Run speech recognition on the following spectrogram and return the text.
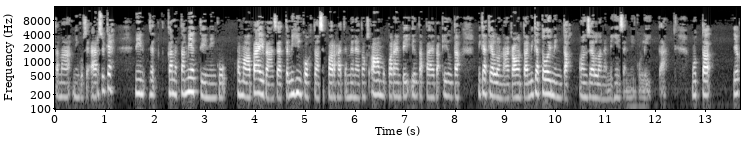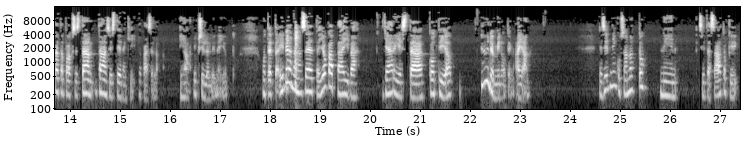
tämä, niin se ärsyke, niin se kannattaa miettiä niin kuin omaa päiväänsä, että mihin kohtaan se parhaiten menee, onko aamu parempi, iltapäivä, ilta, mikä kellonaika on tai mikä toiminta on sellainen, mihin sen niin liittää. Mutta joka tapauksessa tämä on, tämä on siis tietenkin jokaisella ihan yksilöllinen juttu. Mutta että ideana on se, että joka päivä järjestää kotia yhden minuutin ajan. Ja sitten niin kuin sanottu, niin sitä saa toki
